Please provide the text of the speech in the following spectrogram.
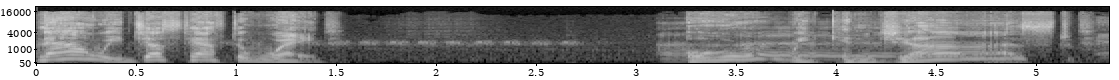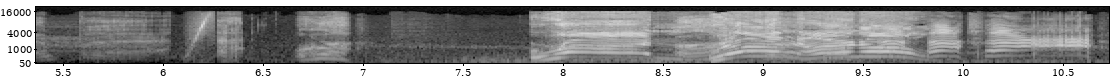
Now we just have to wait. Or we can just... Run! Run, Arnold!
